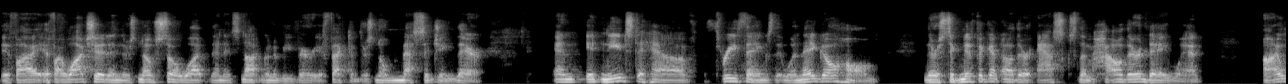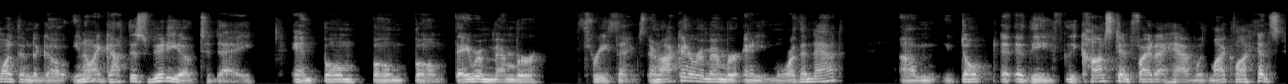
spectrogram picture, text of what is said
If I if I watch it and there's no so what, then it's not going to be very effective. There's no messaging there. And it needs to have three things that when they go home, their significant other asks them how their day went. I want them to go, you know, I got this video today, and boom, boom, boom. They remember three things. They're not going to remember any more than that. Um, don't uh, the the constant fight I have with my clients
